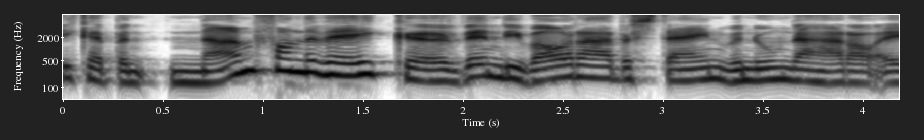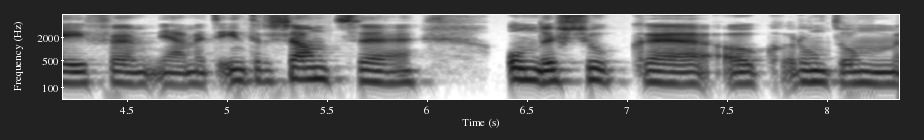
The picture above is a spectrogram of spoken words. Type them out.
Ik heb een naam van de week, uh, Wendy Walrabenstein. We noemden haar al even ja, met interessant uh, onderzoek uh, ook rondom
